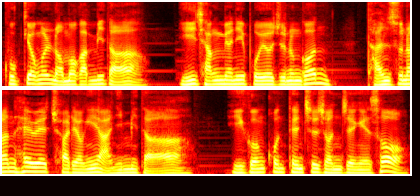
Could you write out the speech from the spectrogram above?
국경을 넘어갑니다. 이 장면이 보여주는 건 단순한 해외 촬영이 아닙니다. 이건 콘텐츠 전쟁에서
